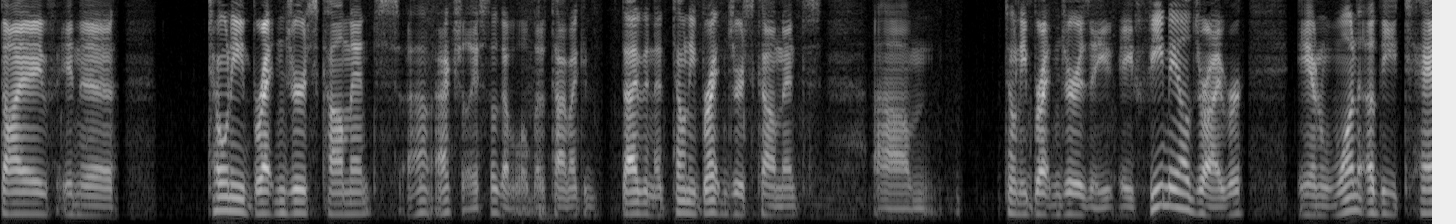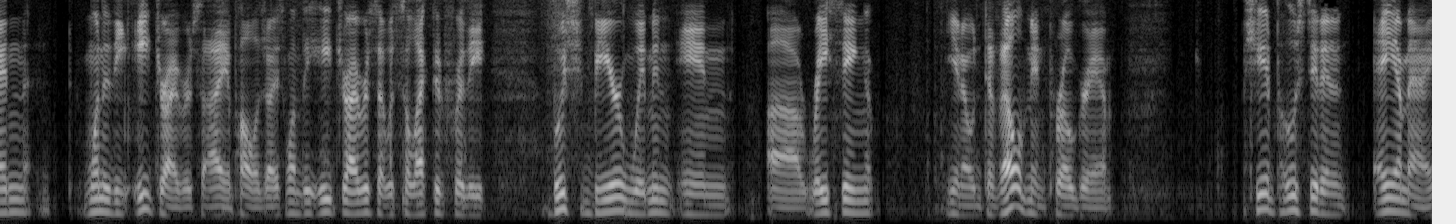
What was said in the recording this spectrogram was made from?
dive into Toni Breidinger's comments. Uh, actually, I still got a little bit of time. I could dive into Toni Breidinger's comments. Um, Toni Breidinger is a, a female driver and one of the 10 one of the eight drivers, I apologize, one of the eight drivers that was selected for the Busch Beer Women in uh, Racing, you know, development program. She had posted an AMA,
